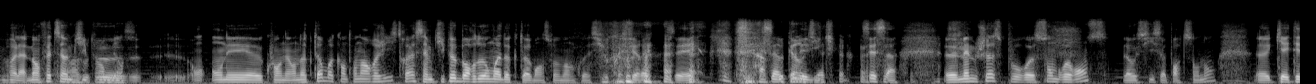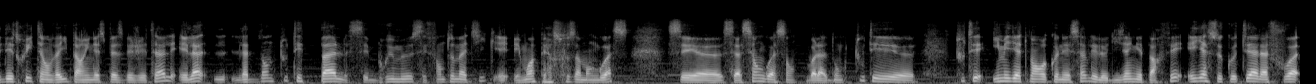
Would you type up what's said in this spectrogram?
Voilà, mais en fait c'est un petit peu... euh, on, on est quoi, on est en octobre quand on enregistre ouais C'est un petit peu Bordeaux au mois d'octobre en ce moment, quoi, si vous préférez. C'est un peu chaotique. C'est ça. Euh, même chose pour Sombre Ronce, là aussi ça porte son nom, qui a été détruite et envahie par une espèce végétale. Et là, là-dedans, tout est pâle, c'est brumeux, c'est fantomatique. Et, moi, perso, ça m'angoisse. C'est euh, assez angoissant. Voilà, donc tout est, euh, tout est immédiatement reconnaissable et le design est parfait. Et il y a ce côté à la fois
